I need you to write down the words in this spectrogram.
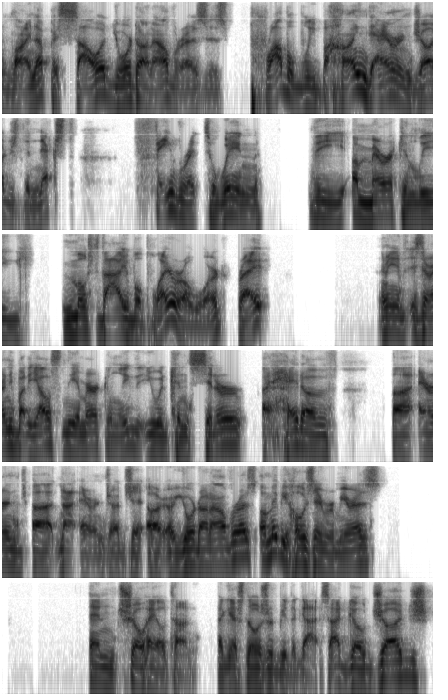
lineup is solid. Jordan Alvarez is probably behind Aaron Judge, the next favorite to win the American League Most Valuable Player Award, right? I mean, is there anybody else in the American League that you would consider ahead of uh, Aaron, uh, not Aaron Judge uh, or, or Jordan Alvarez, or maybe Jose Ramirez and Shohei Ohtani? I guess those would be the guys. I'd go Judge,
